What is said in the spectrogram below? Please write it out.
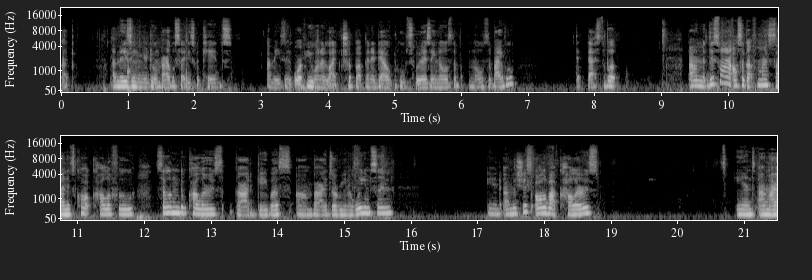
Like amazing when you're doing Bible studies with kids. Amazing. Or if you want to like trip up an adult who swears they knows the knows the Bible, th that's the book. Um, this one I also got from my son. It's called Colorful, Selling the Colors God Gave Us um, by Dorena Williamson. And um, it's just all about colors. And um, I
